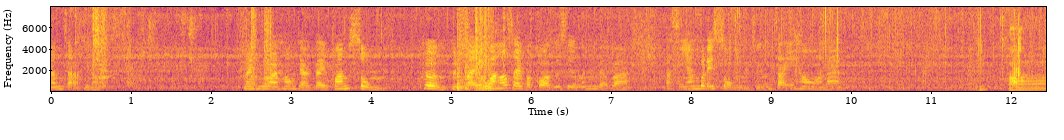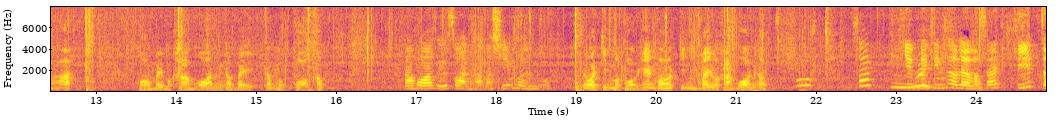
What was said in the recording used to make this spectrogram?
น้ำจ่าพี่น้องหมายถึงว่าเขาอยากได้ความสม เพิ่มขึ้นไปเพราะว่าเขาใส่บักกอกซื้อๆมันแบบว่าอาจจะยังบ่ได้สมถึงใจเฮาอะนะครับหอมใบบักขามอ่อนกับใบกับบักกอกครับ ถ้าพอซื้อสอนค่ะมาชิมเบิ่งอยู่แต่ว่ากินบักกอกแห้งก็กินใบบักขามอ่อนครับใส่กินได้กินเท่าแล้วเราใส่ติดใจ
